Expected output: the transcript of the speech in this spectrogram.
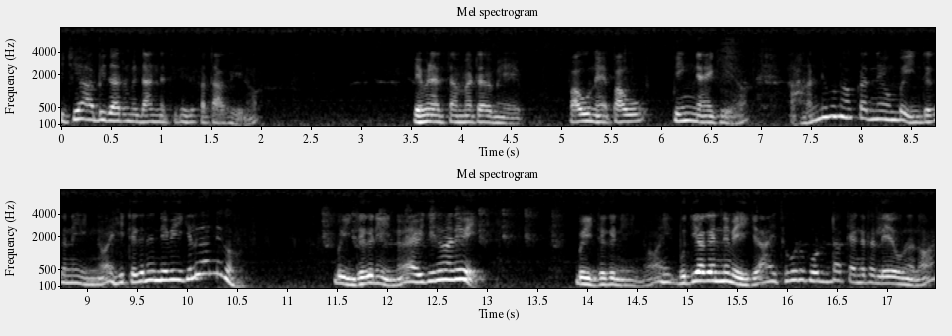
ඉතියා අභිධර්ම දන්නේ නැති කෙනෙක් කතා කරනවා. එහෙම නැත්නම් මට මේ පව් නැහැ පව් පිං නැහැ කියනවා. අහන්නේ මොනවක්වත් නේ උඹ ඉඳගෙන ඉන්නවා හිටගෙන නෙවෙයි කියලා දන්නේ කොහොමද? ඔබ ඉඳගෙන ඉන්නවා ඇවිදිනව නෙවෙයි. ඔබ ඉඳගෙන ඉන්නවා බුදියාගෙන නෙවෙයි කියලා. ඒකෝට පොඩ්ඩක් ඇඟට ලේ වුණනවා.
